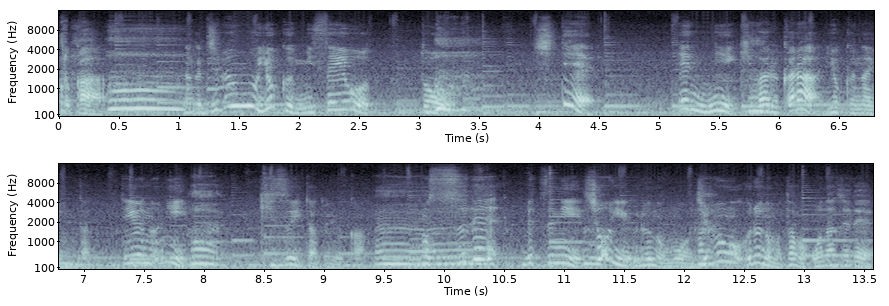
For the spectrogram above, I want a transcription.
とかなんか自分をよく見せようとして変に決まるからよくないんだっていうのに、はい気づいたというか、もう素で別に商品売るのも自分を売るのも多分同じで、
